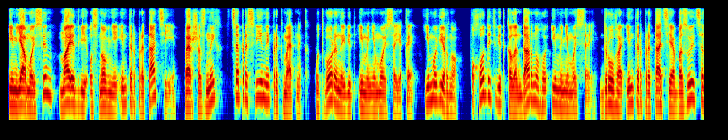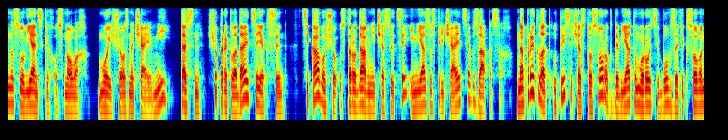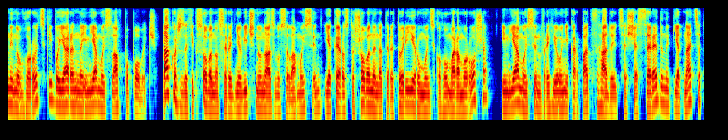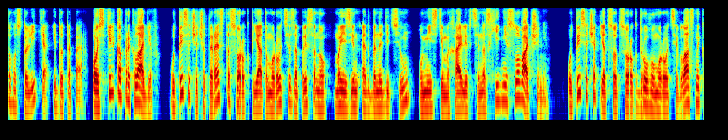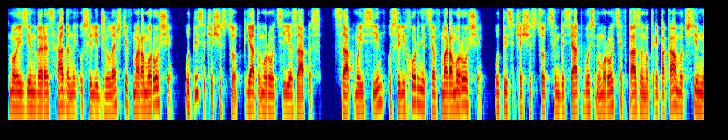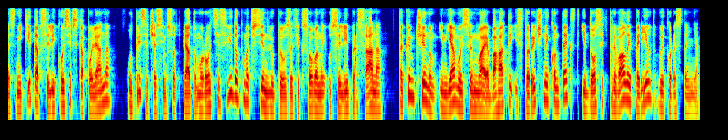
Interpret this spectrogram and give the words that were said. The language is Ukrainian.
Ім'я Мой син має дві основні інтерпретації. Перша з них це присвійний прикметник, утворений від імені Мойса, яке, ймовірно, походить від календарного імені Мойсей. Друга інтерпретація базується на слов'янських основах мой, що означає мій, та сн, що перекладається як син. Цікаво, що у стародавні часи це ім'я зустрічається в записах. Наприклад, у 1149 році був зафіксований новгородський боярин на ім'я Мойслав Попович. Також зафіксовано середньовічну назву села Мойсин, яке розташоване на території румунського Марамороша. Ім'я Мойсин в регіоні Карпат згадується ще з середини 15 століття і дотепер. Ось кілька прикладів. У 1445 році записано Мейзін ет Бенедіціум у місті Михайлівці на східній Словаччині. У 1542 році власник Моїзін Верес згаданий у селі Джулешті в Марамороші. У 1605 році є запис Сап Моїсін у селі Хорніце в Марамороші. У 1678 році вказано кріпака Мочсіннес Нікіта в селі Косівська Поляна. У 1705 році свідок Мачсін Люпіл зафіксований у селі Берсана. Таким чином, ім'я Мойсин має багатий історичний контекст і досить тривалий період використання.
